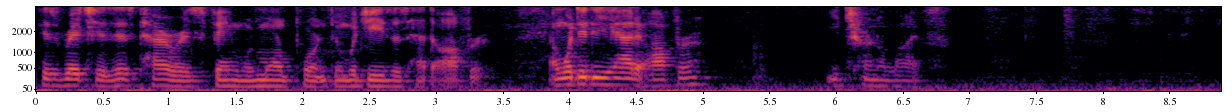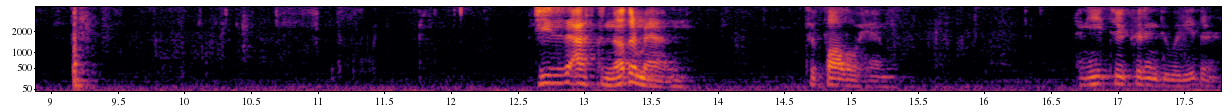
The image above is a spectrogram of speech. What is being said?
his riches, his power, his fame were more important than what Jesus had to offer. And what did he have to offer? Eternal life. Jesus asked another man to follow him, and he too couldn't do it either.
